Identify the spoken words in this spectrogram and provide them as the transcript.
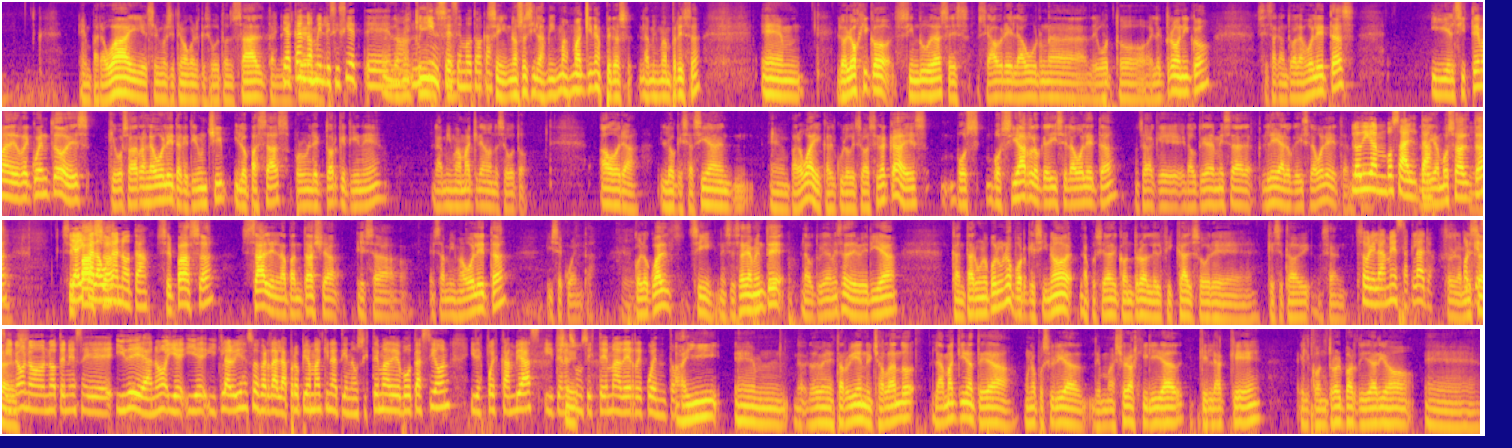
en Paraguay, es el mismo sistema con el que se votó en Salta. Y acá en Neuquén. 2017, eh, En no, 2015. 2015 se votó acá. Sí, no sé si las mismas máquinas, pero es la misma empresa. Eh, lo lógico, sin dudas, es se abre la urna de voto electrónico, se sacan todas las boletas y el sistema de recuento es que vos agarras la boleta que tiene un chip y lo pasás por un lector que tiene la misma máquina donde se votó. Ahora, lo que se hacía en, en Paraguay, calculo que se va a hacer acá, es voc- vocear lo que dice la boleta, o sea, que la autoridad de mesa lea lo que dice la boleta. Lo diga en voz Lo alta. diga en voz alta. Se Y ahí pasa, cada una nota. Se pasa, sale en la pantalla esa, esa misma boleta y se cuenta. Con lo cual, sí, necesariamente la autoridad de mesa debería cantar uno por uno, porque si no, la posibilidad del control del fiscal sobre que se estaba, vi- o sea, Sobre la mesa, claro. Sobre la Porque mesa si no, es- no, no tenés eh, idea, ¿no? Y, y- y claro, y eso es verdad, la propia máquina tiene un sistema de votación y después cambiás y tenés Sí. un sistema de recuento. ahí em, lo deben estar viendo y charlando, la máquina te da una posibilidad de mayor agilidad que la que el control partidario eh,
